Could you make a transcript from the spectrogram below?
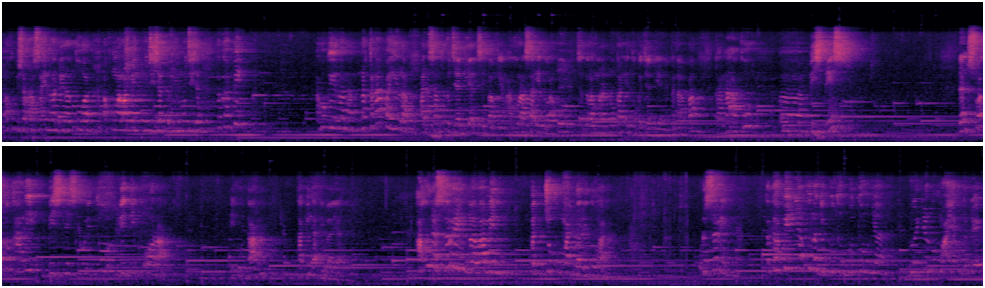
aku bisa rasain hadirat Tuhan, aku ngalamin mujizat demi mujizat. Tetapi aku kehilangan. Nah kenapa hilang? Ada satu kejadian sih bang yang aku rasa itu. Aku setelah merenungkan itu kejadiannya. Kenapa? Karena aku uh, bisnis dan suatu kali bisnisku itu ditipu orang, diutang tapi nggak dibayar. Aku udah sering ngalamin pencukupan dari Tuhan. Udah sering. Tetapi ini aku lagi butuh-butuhnya. Duitnya lumayan gede,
